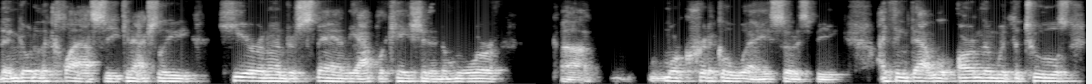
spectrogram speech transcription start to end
then go to the class so you can actually hear and understand the application in a more uh, more critical way, so to speak. I think that will arm them with the tools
